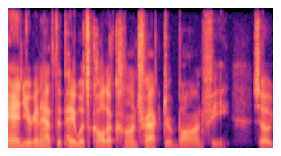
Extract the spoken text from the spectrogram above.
and you're going to have to pay what's called a contractor bond fee. So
